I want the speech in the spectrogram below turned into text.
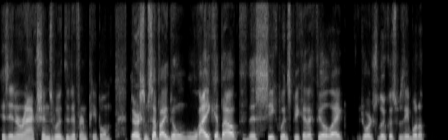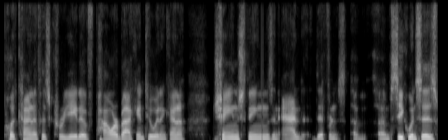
his interactions with the different people. There are some stuff I don't like about this sequence because I feel like George Lucas was able to put kind of his creative power back into it and kind of change things and add different uh, um, sequences.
